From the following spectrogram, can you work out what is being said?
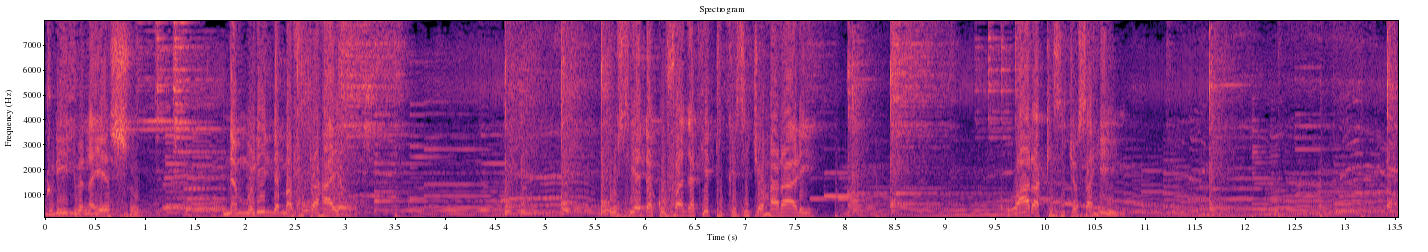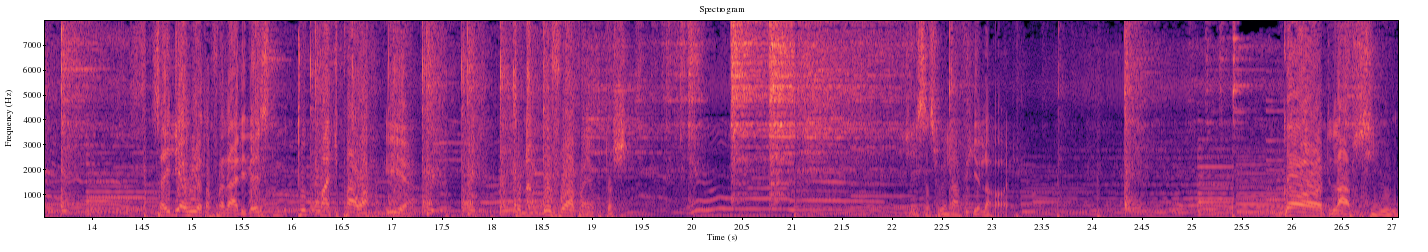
Mlindwe na yesu na mlinde mafuta hayo. Usiende kufanya kitu kisicho halali wala kisicho sahihi. Saidia huyo tafadhali. There is too much power here. Kuna nguvu hapa ya kutosha. Jesus we love you lord. God loves you.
